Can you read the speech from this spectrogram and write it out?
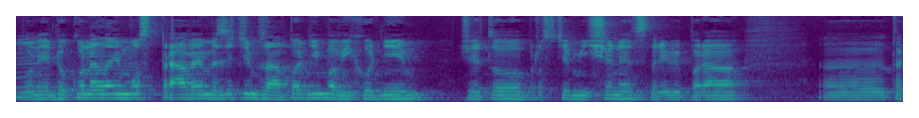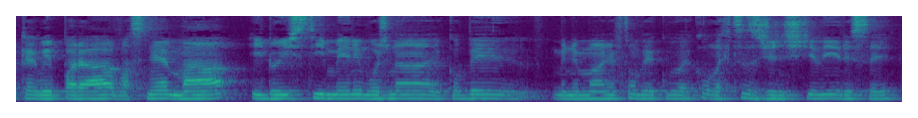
Hmm. On je dokonalý most právě mezi tím západním a východním, že je to prostě míšenec, který vypadá tak, jak vypadá, vlastně má i do jistý míry možná jakoby minimálně v tom věku jako lehce zženštilý rysy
